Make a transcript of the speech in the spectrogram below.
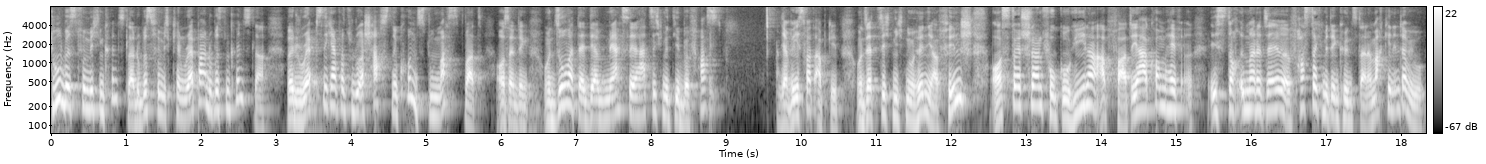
du bist für mich ein Künstler, du bist für mich kein Rapper, du bist ein Künstler. Weil du rappst nicht einfach so, du erschaffst eine Kunst, du machst was aus deinem Ding. Und so was, der, der merkst, der hat sich mit dir befasst ja, weiß, was abgeht. Und setzt sich nicht nur hin, ja, Finch, Ostdeutschland, Fukuhila, Abfahrt. Ja, komm, hey, ist doch immer dasselbe. Fasst euch mit den Künstlern, dann mach kein Interview.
